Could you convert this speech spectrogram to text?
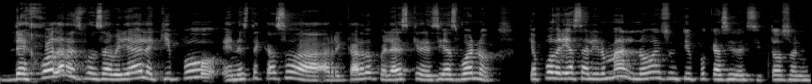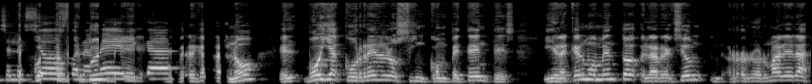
dejó la responsabilidad del equipo, en este caso a, Ricardo Peláez, que decías, bueno, ¿qué podría salir mal, no? Es un tipo que ha sido exitoso en selección, con América. ¿no? El, voy a correr a los incompetentes. Y en aquel momento la reacción normal era,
